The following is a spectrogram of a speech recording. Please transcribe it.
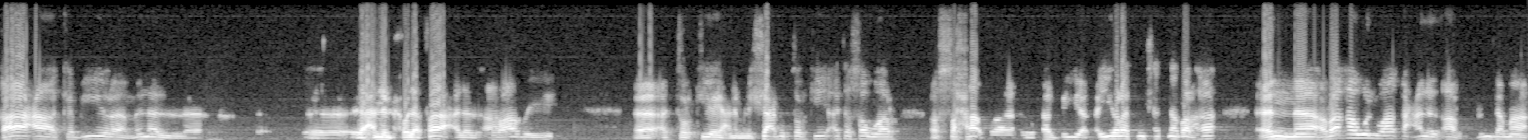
قاعه كبيرة من يعني الحلفاء على الأراضي التركية يعني من الشعب التركي. أتصور الصحافة الغربية غيرت وجهة نظرها أن رأوا الواقع على الأرض. عندما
